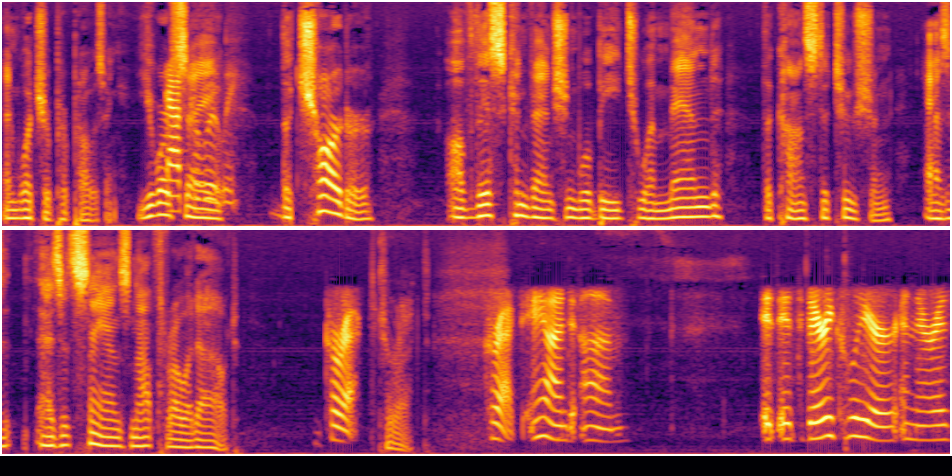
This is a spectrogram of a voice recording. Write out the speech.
and what you're proposing. You are Absolutely. saying the charter of this convention will be to amend the Constitution as it as it stands, not throw it out. Correct. Correct. Correct. And um, it, it's very clear, and there is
